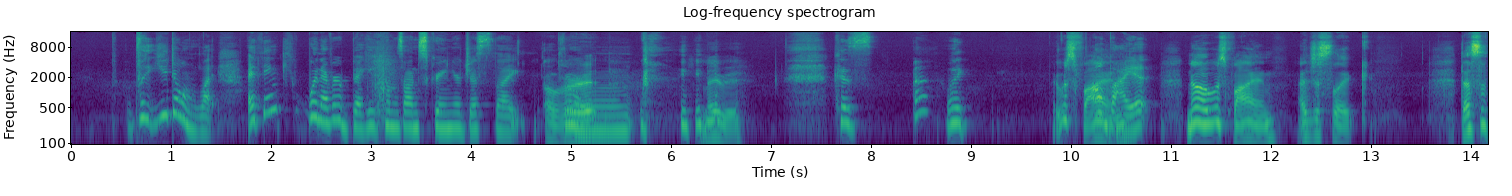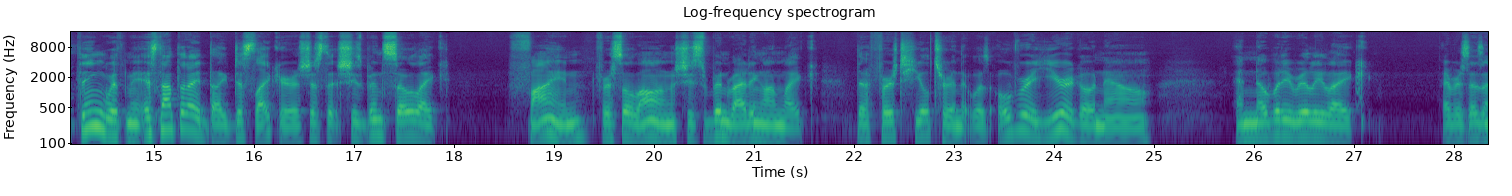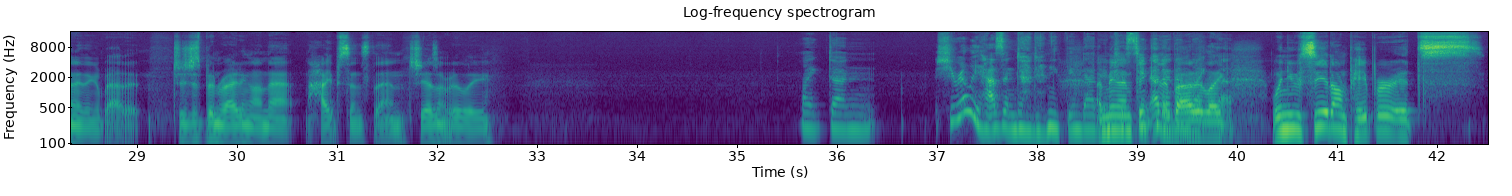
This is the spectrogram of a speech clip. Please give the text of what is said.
But you don't like. I think whenever Becky comes on screen, you're just like, Over Mm. it, maybe. because, uh, like, It was fine. I'll buy it. No, it was fine. I just like that's the thing with me. It's not that I like dislike her. It's just that she's been so like fine for so long. She's been riding on like the first heel turn that was over a year ago now, and nobody really like ever says anything about it. She's just been riding on that hype since then. She hasn't really. like done she really hasn't done anything that I mean, I'm thinking about it like the- when you see it on paper, it's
